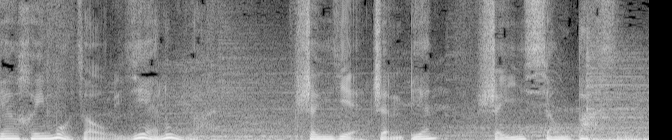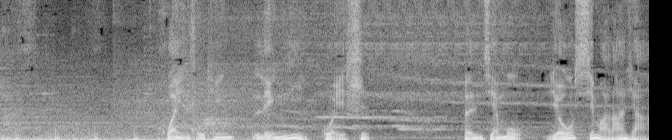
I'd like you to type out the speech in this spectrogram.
天黑莫走夜路远，深夜枕边谁相伴？欢迎收听《灵异鬼事》，本节目由喜马拉雅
